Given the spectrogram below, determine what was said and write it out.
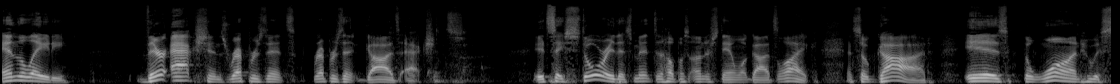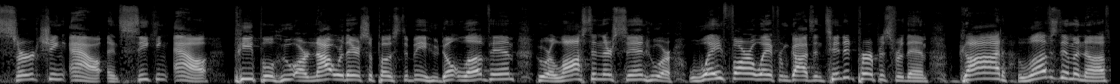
and the lady, their actions represent, represent God's actions. It's a story that's meant to help us understand what God's like. And so God is the one who is searching out and seeking out people who are not where they're supposed to be, who don't love Him, who are lost in their sin, who are way far away from God's intended purpose for them. God loves them enough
